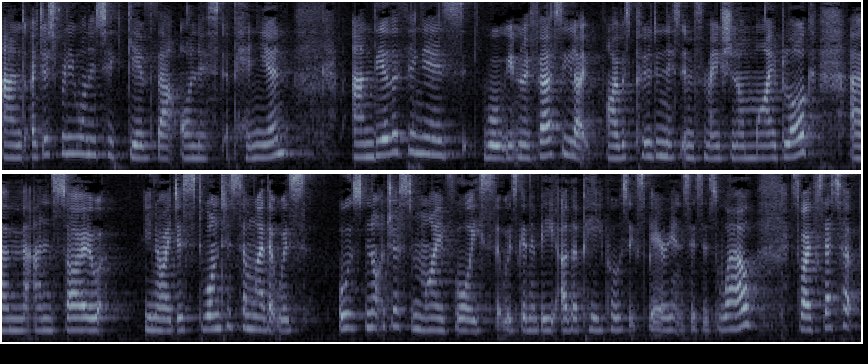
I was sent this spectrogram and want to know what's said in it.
And I just really wanted to give that honest opinion. And the other thing is, well, you know, firstly, like I was putting this information on my blog, um, and so you know, I just wanted somewhere that was it's not just my voice that was going to be other people's experiences as well. So I've set up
